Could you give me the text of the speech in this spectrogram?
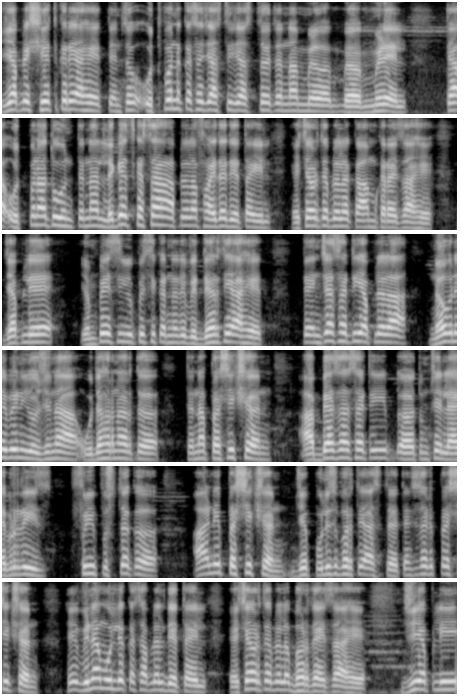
जे आपले शेतकरी आहेत त्यांचं उत्पन्न कसं जास्तीत जास्त त्यांना मिळ मिळेल? त्या उत्पन्नातून त्यांना लगेच कसा आपल्याला फायदा देता येईल याच्यावरती आपल्याला काम करायचं आहे. जे आपले M P S C U P S C करणारे विद्यार्थी आहेत त्यांच्यासाठी आपल्याला नवनवीन योजना उदाहरणार्थ त्यांना प्रशिक्षण अभ्यासासाठी तुमचे लायब्ररीज फ्री पुस्तकं आणि प्रशिक्षण जे पोलीस भरती असतं त्यांच्यासाठी प्रशिक्षण हे विनामूल्य कसं आपल्याला देता येईल याच्यावरती आपल्याला भर द्यायचा आहे. जी आपली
